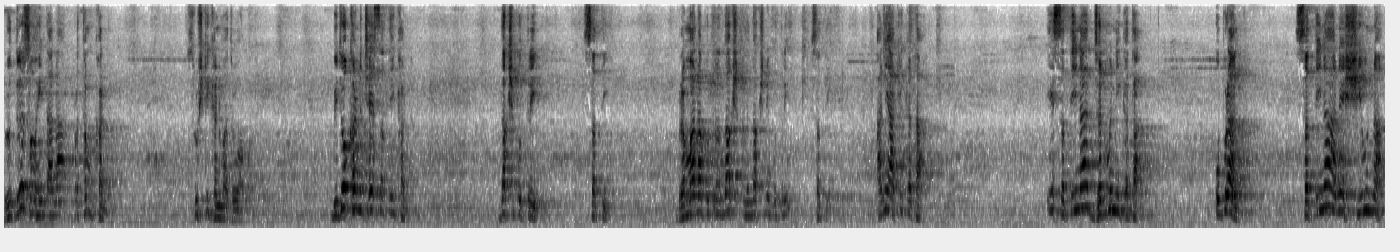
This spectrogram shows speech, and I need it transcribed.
રુદ્ર સંહિતાના પ્રથમ ખંડ સૃષ્ટિખંડમાં જોવા મળે. બીજો ખંડ છે સતીખંડ દક્ષપુત્રી સતી. બ્રહ્માના પુત્ર દક્ષ અને દક્ષની પુત્રી સતી. આની આખી કથા. એ સતીના જન્મની કથા. ઉપરાંત સતીના અને શિવના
